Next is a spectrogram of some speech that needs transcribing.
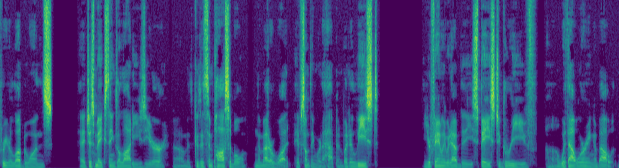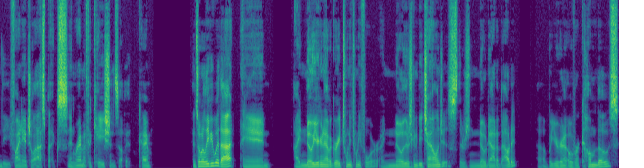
for your loved ones. It just makes things a lot easier because um, it's impossible no matter what if something were to happen. But at least your family would have the space to grieve uh, without worrying about the financial aspects and ramifications of it. Okay. And so I'm going to leave you with that. And I know you're going to have a great 2024. I know there's going to be challenges. There's no doubt about it. Uh, but you're going to overcome those.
